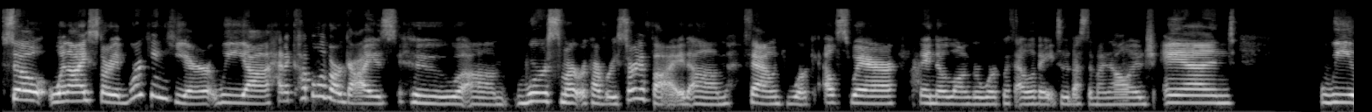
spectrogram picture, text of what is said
So when I started working here, we uh, had a couple of our guys who um, were Smart Recovery certified, um, found work elsewhere. They no longer work with Elevate, to the best of my knowledge, and we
